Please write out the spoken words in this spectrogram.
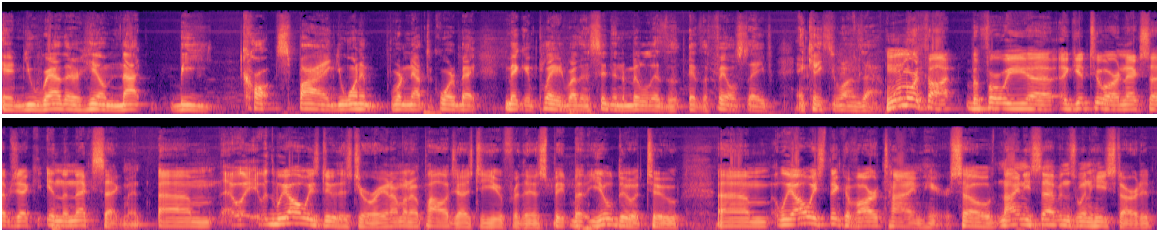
And you rather him not be caught spying. You want him running after the quarterback, making plays rather than sitting in the middle as a, as a fail-safe in case he runs out. One more thought before we uh, get to our next subject in the next segment. Um, we, always do this, Jory, and I'm going to apologize to you for this, but, but you'll do it too. Um, we always think of our time here. So 97 is when he started,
